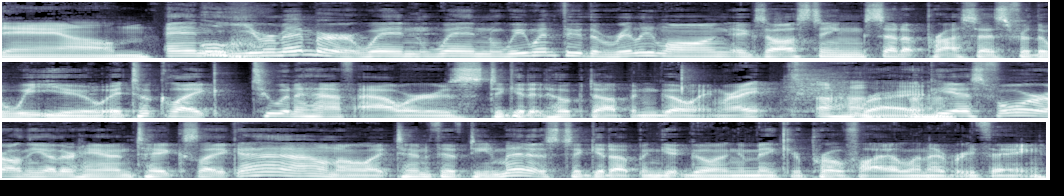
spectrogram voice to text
Damn. And you remember when when we went through the really long, exhausting setup process for the Wii U? It took like two and a half hours to get it hooked up and going, right? Uh-huh. right. The PS4, on the other hand, takes like, eh, I don't know, like 10, 15 minutes to get up and get going and make your profile and everything.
